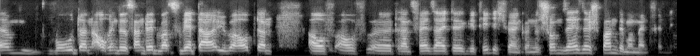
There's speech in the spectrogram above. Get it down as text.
ähm, wo dann auch interessant wird, was wird da überhaupt dann auf, auf äh, Transferseite getätigt werden können. Das ist schon sehr, sehr spannend im Moment, finde ich.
